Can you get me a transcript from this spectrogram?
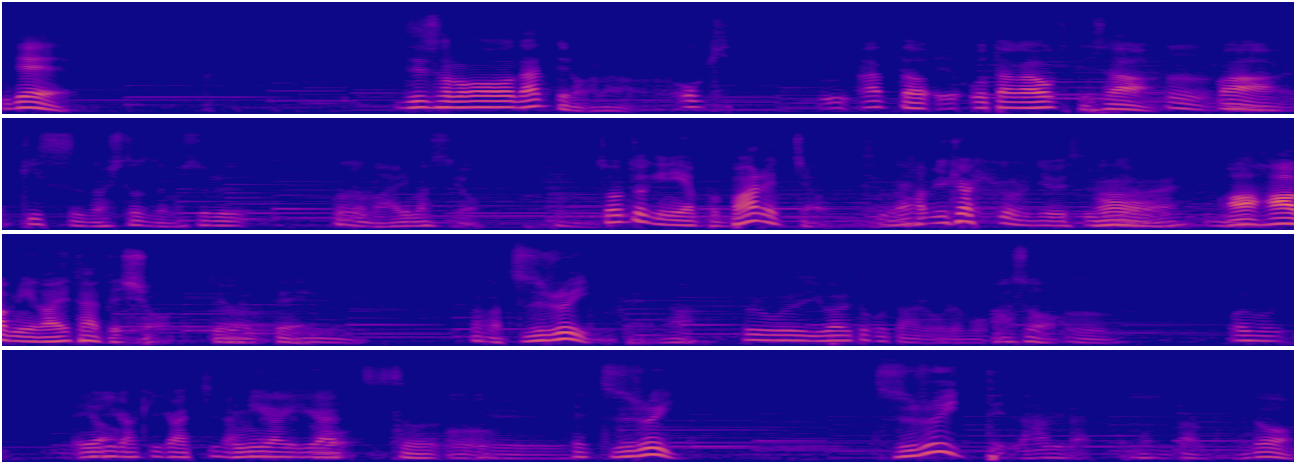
うででそのなんていうのかな。起きあったお互い起きてさ、うん。まあキスの一つでもすることもありますよ、ん。その時にやっぱバレちゃうんですね。歯磨き粉の匂いするんじゃない？うん。あ歯磨いたでしょって言われて、ん。なんかずるいみたいな。それ俺言われたことある俺も。あそうん。俺も磨きがちなんだけど。磨きがそう。うん。へでずるい。ずるいってなんだって思ったんだけど、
